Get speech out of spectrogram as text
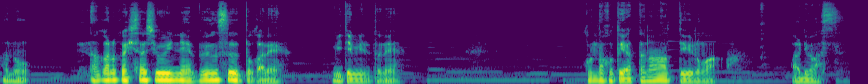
あの、なかなか久しぶりにね、分数とかね、見てみるとね、こんなことやったなーっていうのがあります。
